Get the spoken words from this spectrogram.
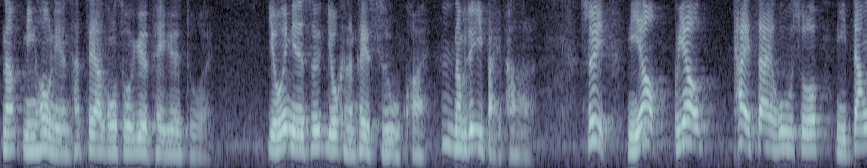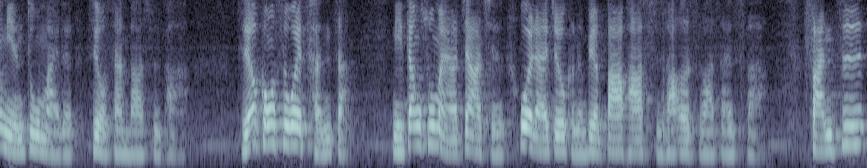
那明后年他这家公司会越配越多哎，有一年是有可能配十五块，那不就一百趴了？所以你要不要太在乎说你当年度买的只有三趴四趴？只要公司会成长，你当初买的价钱，未来就有可能变八趴、十趴、二十趴、三十趴。反之，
